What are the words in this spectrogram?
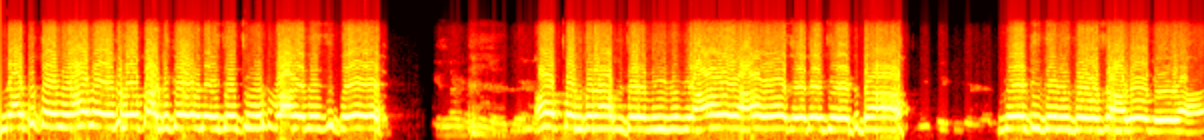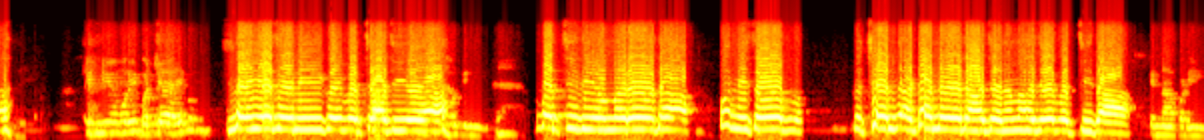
ਨੱਟ ਤੇ ਵਿਆਹ ਵੇਖ ਲੋ ਕੱਢ ਕੇ ਉਹਨੇ ਜੇ ਝੂਠ ਵਾਏ ਦੇ ਚ ਤੇ। ਕਿੰਨਾ ਚਿਰ ਹੋ ਗਿਆ? ਆ 15 ਜਨਵਰੀ ਨੂੰ ਵਿਆਹ ਹੋਇਆ ਹੋਇਆ ਜਿਹਦੇ ਜੇਠ ਦਾ। ਬੇਟੀ ਦੇ ਨੂੰ 2 ਸਾਲ ਹੋ ਗਏ ਆ। ਕਿੰਨੀ ਉਮਰ ਹੀ ਬੱਚਾ ਹੈ ਕੋਈ? ਨਹੀਂ ਅਜੇ ਨਹੀਂ ਕੋਈ ਬੱਚਾ ਜੀ ਹੋਇਆ। ਬੱਚੀ ਦੀ ਉਮਰ ਉਹਦਾ 1998 ਦਾ ਜਨਮ ਹਜੇ ਬੱਚੀ ਦਾ। ਕਿੰਨਾ ਪੜੀ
